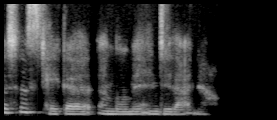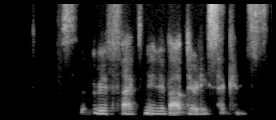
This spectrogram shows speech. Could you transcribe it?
Let's just take a, a moment and do that now. Reflect maybe about 30 seconds.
